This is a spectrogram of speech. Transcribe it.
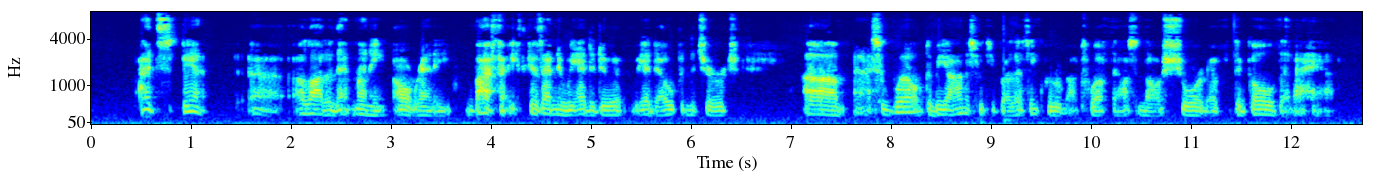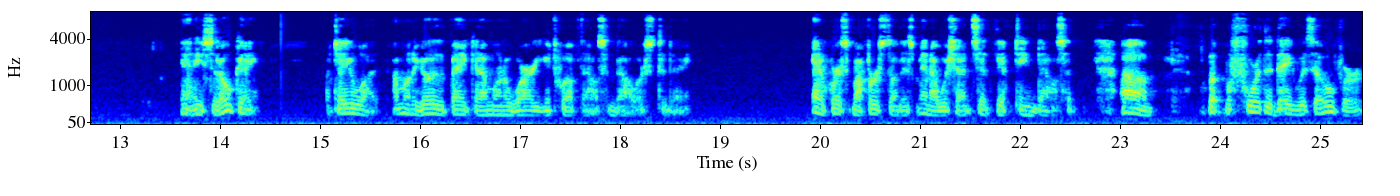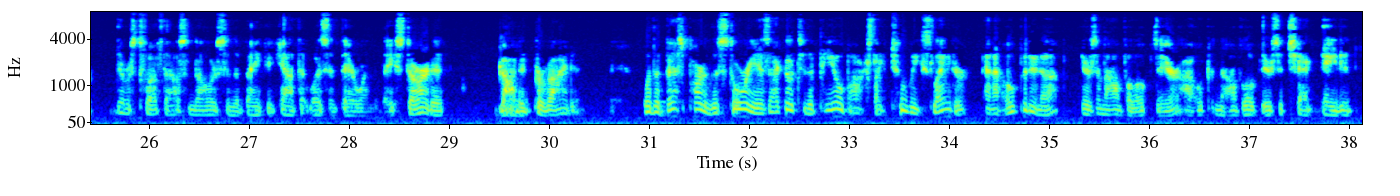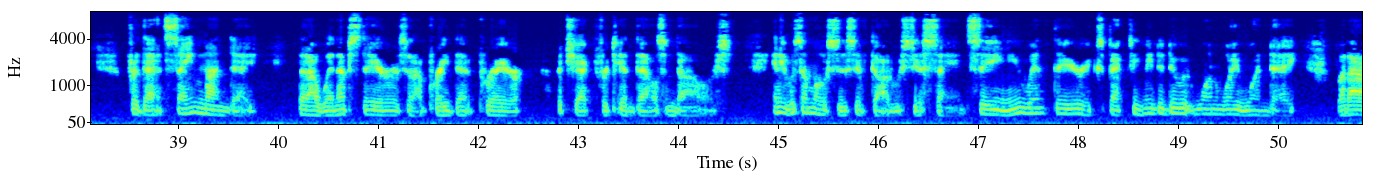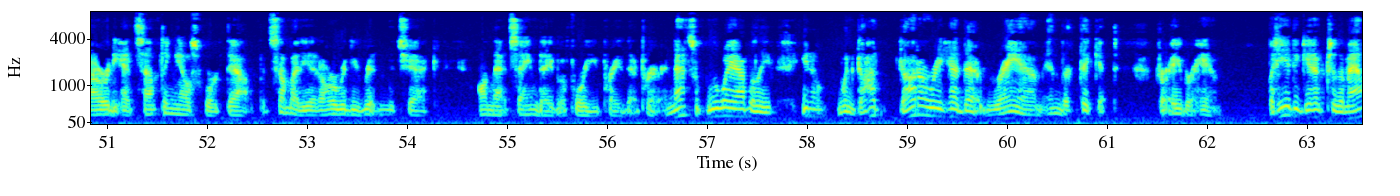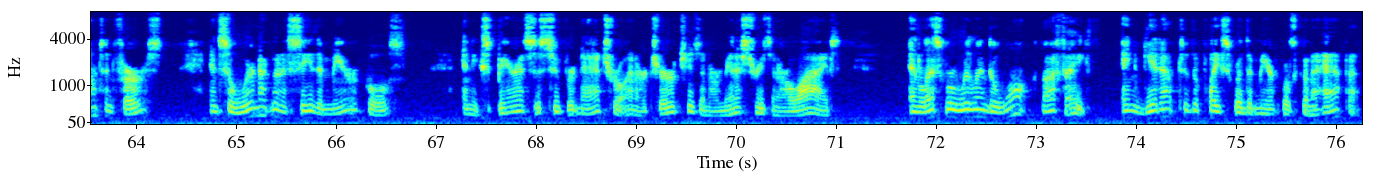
I'd spent uh, a lot of that money already by faith because I knew we had to do it. We had to open the church. Um, and I said, Well, to be honest with you, brother, I think we were about $12,000 short of the goal that I had. And he said, okay, I'll tell you what, I'm going to go to the bank and I'm going to wire you $12,000 today. And of course, my first thought is, man, I wish I'd said 15000 um, But before the day was over, there was $12,000 in the bank account that wasn't there when they started. God had provided. Well, the best part of the story is I go to the P.O. box like two weeks later and I open it up. There's an envelope there. I open the envelope. There's a check dated for that same Monday that I went upstairs and I prayed that prayer a check for $10,000. And it was almost as if God was just saying, See, you went there expecting me to do it one way one day, but I already had something else worked out. But somebody had already written the check on that same day before you prayed that prayer. And that's the way I believe, you know, when God, God already had that ram in the thicket for Abraham, but he had to get up to the mountain first. And so we're not going to see the miracles and experience the supernatural in our churches and our ministries and our lives unless we're willing to walk by faith and get up to the place where the miracle is going to happen.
